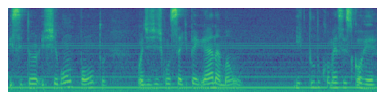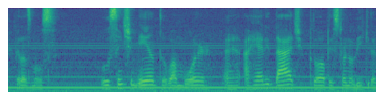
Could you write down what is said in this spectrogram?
e se chegou a um ponto onde a gente consegue pegar na mão e tudo começa a escorrer pelas mãos. O sentimento, o amor, a realidade própria se tornou líquida.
